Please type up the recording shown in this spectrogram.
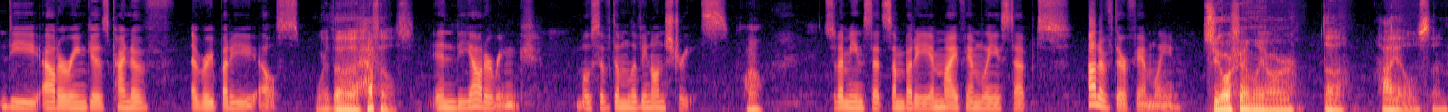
The outer ring is kind of everybody else where the half elves? in the outer ring. Most of them living on streets. Wow. So that means that somebody in my family stepped out of their family. So your family are the high elves then.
